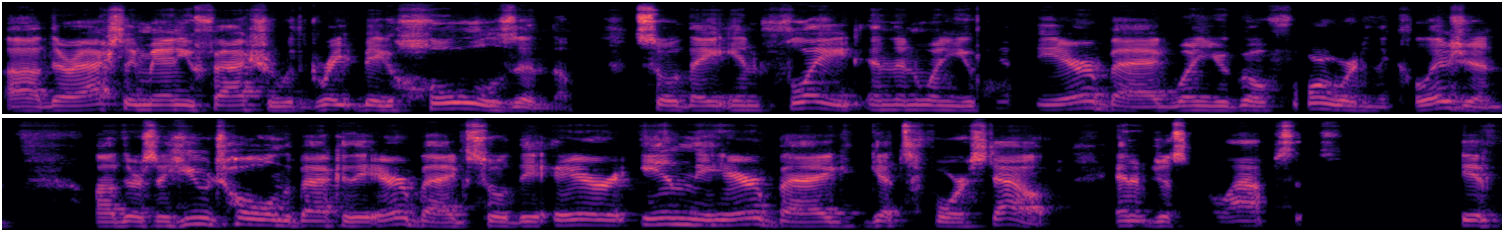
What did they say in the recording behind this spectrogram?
uh, they're actually manufactured with great big holes in them. So they inflate, and then when you hit the airbag, when you go forward in the collision, uh, there's a huge hole in the back of the airbag, so the air in the airbag gets forced out, and it just collapses. If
